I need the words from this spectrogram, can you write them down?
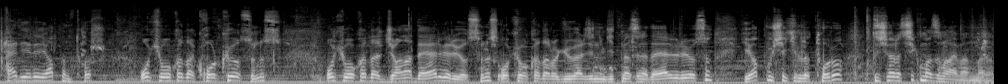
Her yere yapın tor. O ki o kadar korkuyorsunuz. O ki o kadar cana değer veriyorsunuz. O ki o kadar o güvercinin gitmesine değer veriyorsun. Yap bu şekilde toru dışarı çıkmasın hayvanların.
